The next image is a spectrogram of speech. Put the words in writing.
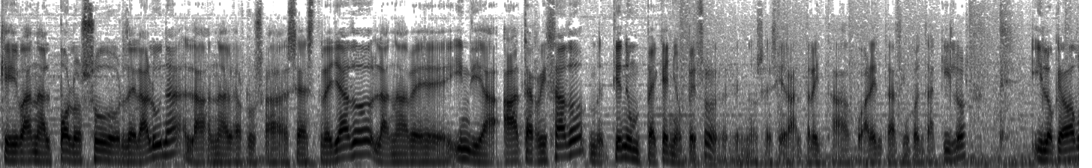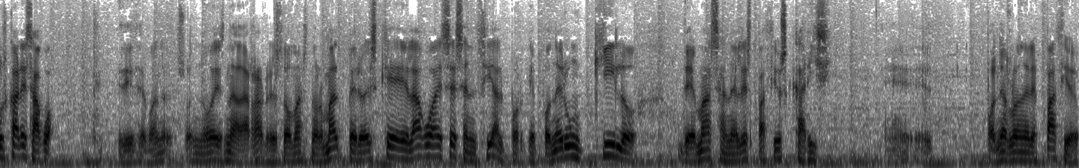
que iban al polo sur de la Luna. La nave rusa se ha estrellado, la nave india ha aterrizado, tiene un pequeño peso, no sé si eran 30, 40, 50 kilos, y lo que va a buscar es agua. Y dice, bueno, eso no es nada raro, es lo más normal, pero es que el agua es esencial, porque poner un kilo de masa en el espacio es carísimo. Eh, ponerlo en el espacio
